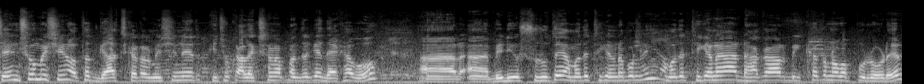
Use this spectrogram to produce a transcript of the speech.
চেনশো মেশিন অর্থাৎ গাছ কাটার মেশিনের কিছু কালেকশন আপনাদেরকে দেখাবো। আর আহ, ভিডিওর শুরুতে আমাদের ঠিকানাটা বললেই আমাদের ঠিকানা ঢাকার বিখ্যাত নবাবপুর রোডের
